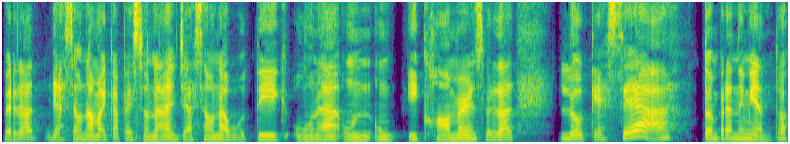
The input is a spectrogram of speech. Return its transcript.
¿verdad? Ya sea una marca personal, ya sea una boutique, una, un e-commerce, ¿verdad? Lo que sea tu emprendimiento,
